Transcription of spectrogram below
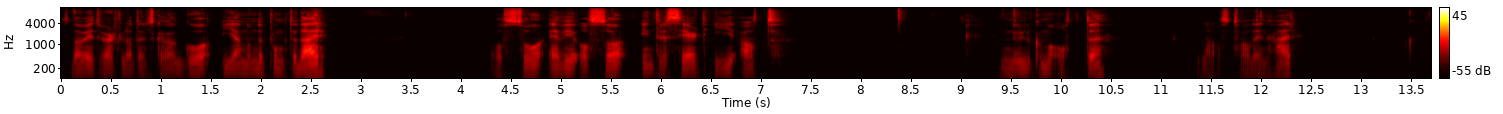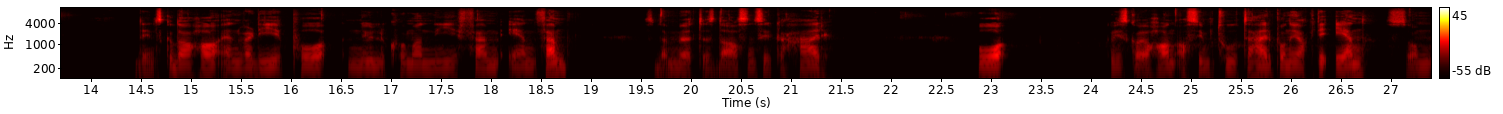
Så da vet vi i hvert fall at den skal gå gjennom det punktet der. Og så er vi også interessert i at 0,8 La oss ta den her. Den skal da ha en verdi på 0,9515. Så da møtes da sånn cirka her. Og vi skal jo ha en asymptote her på nøyaktig 1, som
